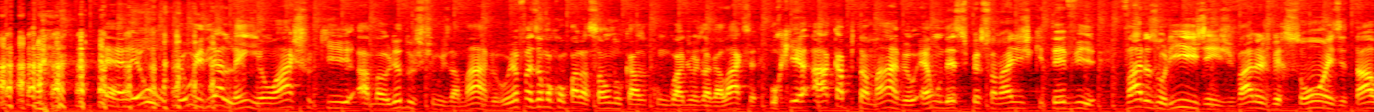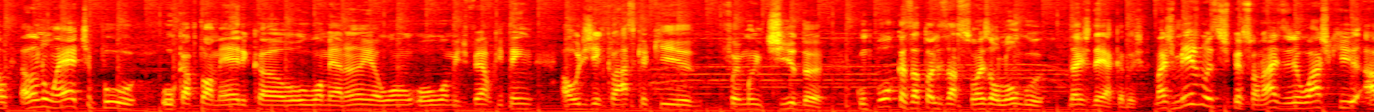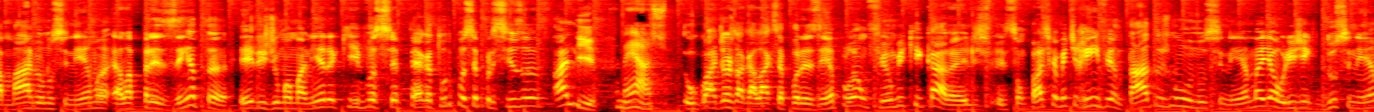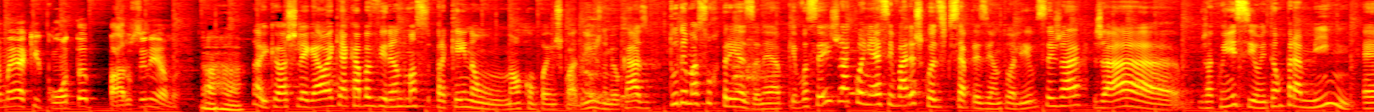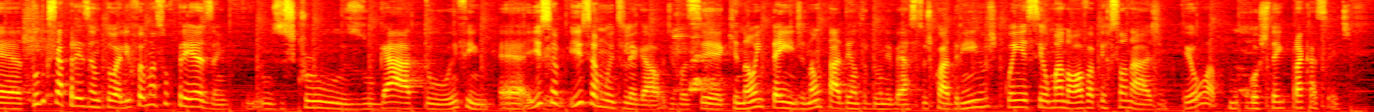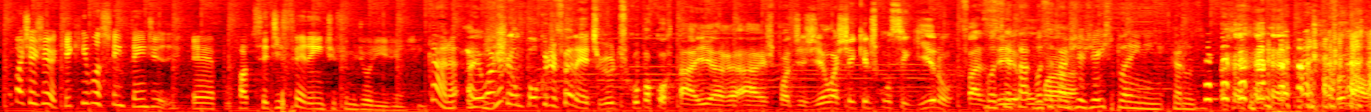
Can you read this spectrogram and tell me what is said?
É, eu, eu iria além. Eu acho que a maioria dos filmes da Marvel, eu ia fazer uma comparação, no caso, com Guardiões da Galáxia, porque a Capitã Marvel é um desses personagens que teve várias origens, várias versões e tal. Ela não é tipo o Capitão América ou o Homem-Aranha ou, ou o Homem de Ferro, que tem a origem clássica que foi mantida com poucas atualizações ao longo das décadas. Mas mesmo esses personagens, eu acho que a Marvel no cinema, ela apresenta eles de uma maneira que você pega tudo que você precisa ali. Também acho. O Guardiões da Galáxia, por exemplo, é um filme que, cara, eles, eles são praticamente reinventados no, no cinema e a origem do cinema é a que conta para o cinema. Aham. Não, e o que eu acho legal é que acaba virando uma. Pra quem não, não acompanha os quadrinhos, no meu caso, tudo é uma surpresa, né? Porque vocês já conhecem várias coisas que se apresentam ali, vocês já, já, já conheciam. Então, pra mim, é, tudo que se apresentou ali foi uma surpresa. Os Screws, o gato, enfim. é, isso, é, isso é muito legal de você que não entende, não tá dentro do universo dos quadrinhos, conhecer uma nova personagem. Eu gostei pra cacete. Mas, GG, o que, que você entende é, por fato de ser diferente filme de origem? Assim? Cara, Ah, eu já- achei um pouco diferente, viu? Desculpa cortar aí a, a resposta de G. Eu achei que eles conseguiram fazer você tá, uma... você tá GG explaining, Caruso. Foi mal.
